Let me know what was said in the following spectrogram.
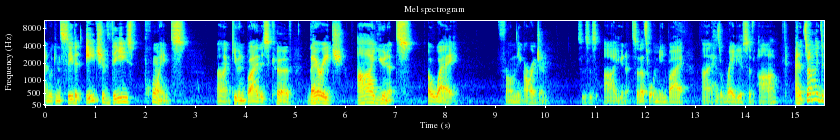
and we can see that each of these points uh, given by this curve, they are each r units away from the origin. So this is r units. So that's what we mean by uh, it has a radius of r, and it's only the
